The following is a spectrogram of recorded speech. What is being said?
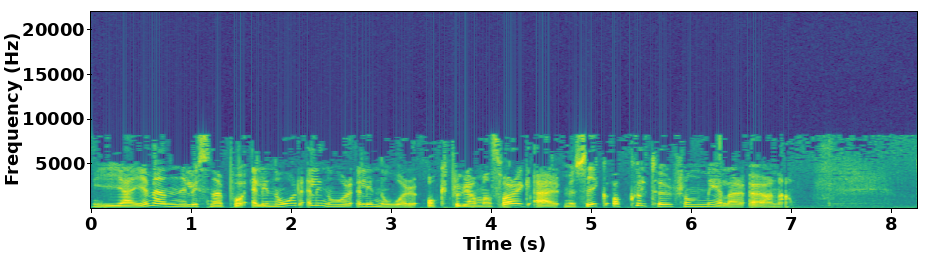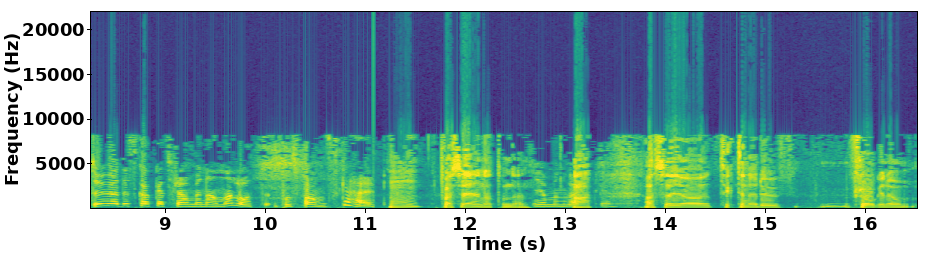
Jajamän, ni lyssnar på Elinor, Elinor, Elinor och programansvarig är musik och kultur från Mälaröarna. Du hade skakat fram en annan låt på spanska här. Mm. Får jag säga något om den? Ja men verkligen. Alltså jag tyckte när du frågade om,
